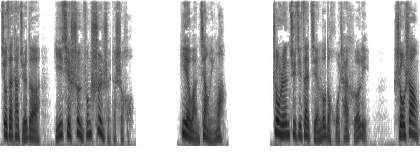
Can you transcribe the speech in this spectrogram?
就在他觉得一切顺风顺水的时候，夜晚降临了。众人聚集在简陋的火柴盒里，手上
